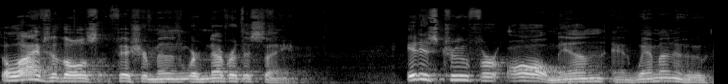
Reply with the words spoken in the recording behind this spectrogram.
The lives of those fishermen were never the same. It is true for all men and women who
